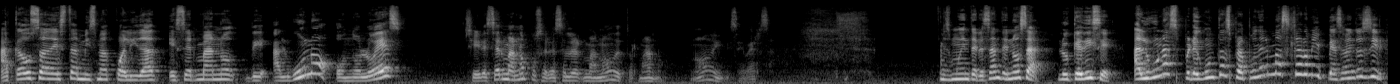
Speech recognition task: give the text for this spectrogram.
a causa de esta misma cualidad, es hermano de alguno o no lo es. Si eres hermano, pues eres el hermano de tu hermano, ¿no? Y viceversa. Es muy interesante, ¿no? O sea, lo que dice, algunas preguntas para poner más claro mi pensamiento, es decir,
